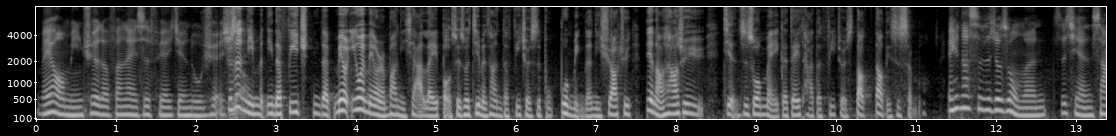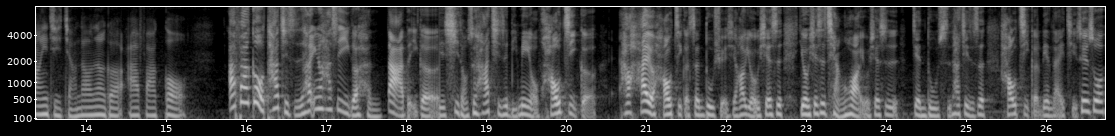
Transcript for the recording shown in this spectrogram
没有明确的分类是非监督学习哦，就是你们你的 feature 你的没有，因为没有人帮你下 label，所以说基本上你的 feature 是不不明的，你需要去电脑上要去检视说每一个 data 的 features 到到底是什么。诶，那是不是就是我们之前上一集讲到那个 AlphaGo？AlphaGo 它其实它因为它是一个很大的一个系统，所以它其实里面有好几个，它还有好几个深度学习，然后有一些是有一些是强化，有些是监督式，它其实是好几个连在一起。所以说，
